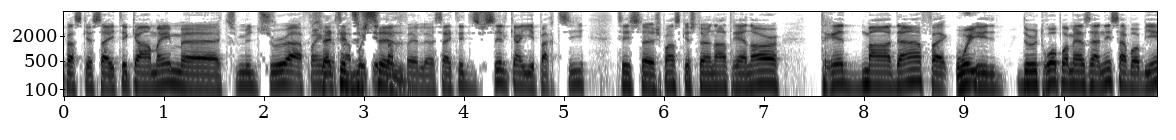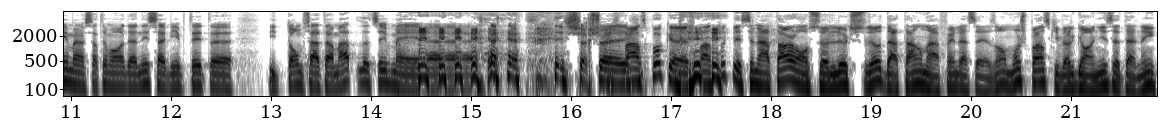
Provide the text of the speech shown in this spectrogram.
parce que ça a été quand même euh, tumultueux à la fin. Ça a été difficile. Ça a été difficile quand il est parti. je pense que c'est un entraîneur très demandant. Fait que Oui. les deux, trois premières années, ça va bien, mais à un certain moment donné, ça vient peut-être, euh, il tombe sur la tomate, là, tu sais, mais, euh, je cherche Je un- pense pas que je pense pas que les sénateurs ont ce luxe-là d'attendre à la fin de la saison. Moi, je pense qu'ils veulent gagner cette année,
